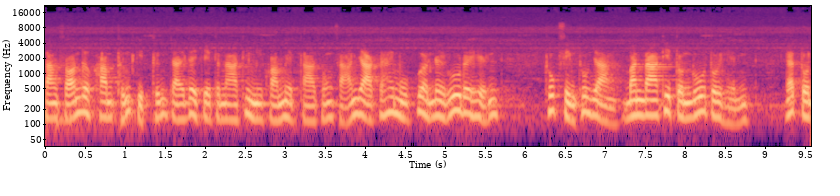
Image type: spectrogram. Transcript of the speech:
สั่งสอนด้วยความถึงจิตถึงใจได้เจตนาที่มีความเมตตาสงสารอยากจะให้หมู่เพื่อนได้รู้ได้เห็น ทุกสิ่งทุกอย่างบรรดาที่ตนรู้ตัวเห็น และตน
